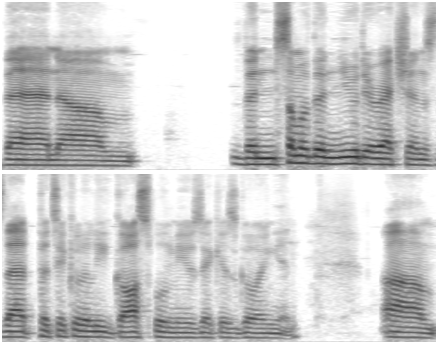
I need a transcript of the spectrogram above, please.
than um, the some of the new directions that particularly gospel music is going in. Um,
